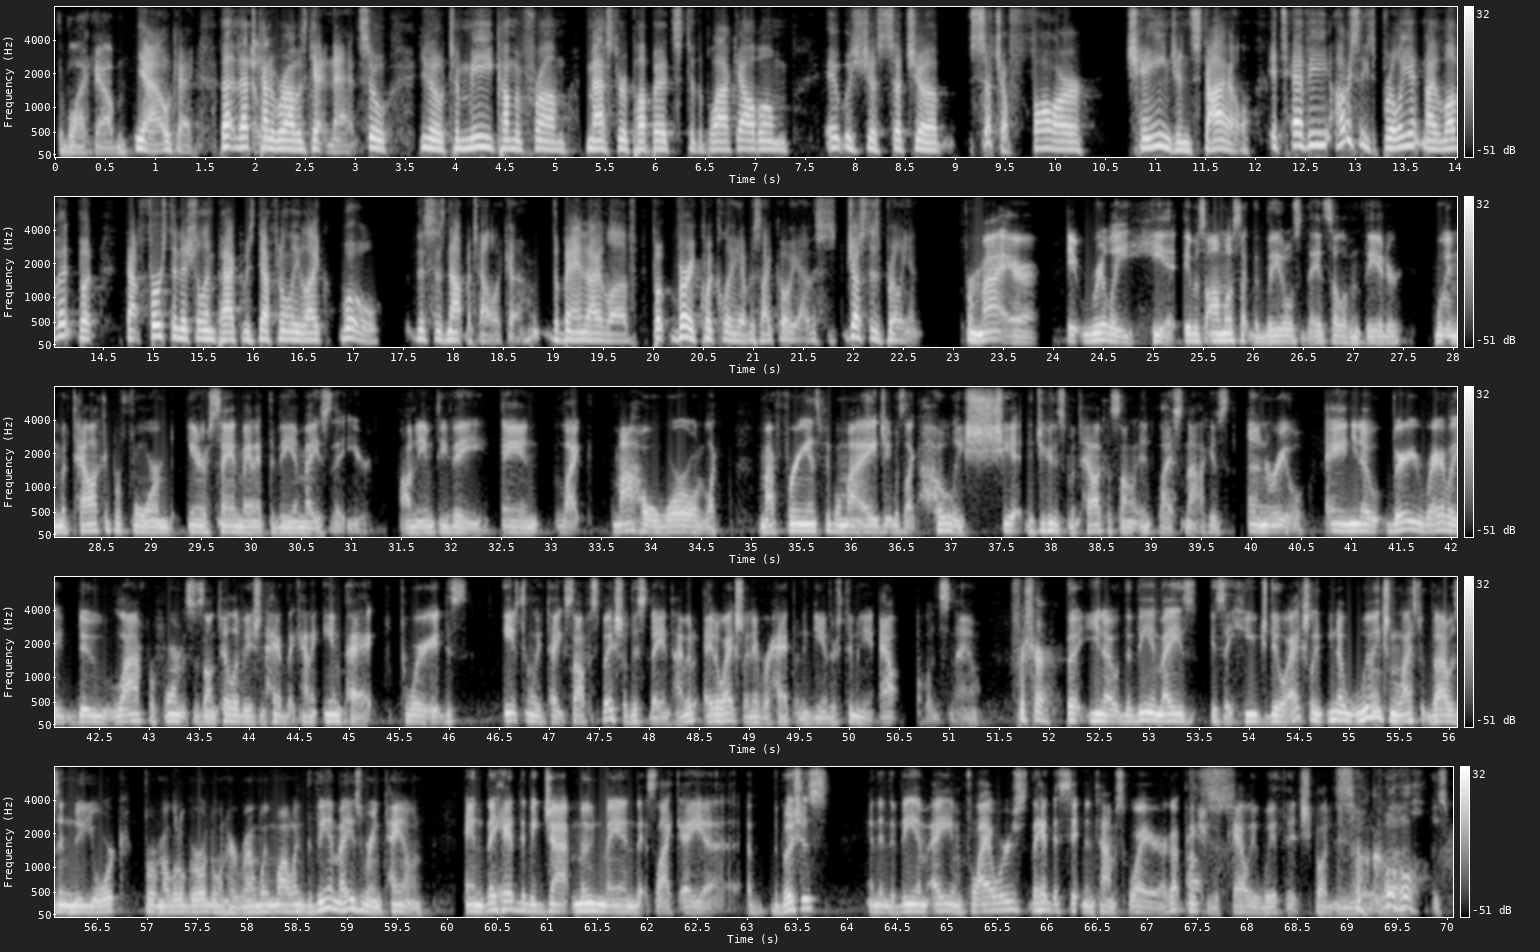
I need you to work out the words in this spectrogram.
The Black Album. Yeah, okay. That that's kind of where I was getting at. So, you know, to me, coming from Master of Puppets to the Black Album, it was just such a such a far change in style. It's heavy. Obviously, it's brilliant and I love it, but that first initial impact was definitely like, whoa, this is not Metallica, the band I love. But very quickly it was like, oh yeah, this is just as brilliant. For my era, it really hit. It was almost like the Beatles at the Ed Sullivan Theater when Metallica performed Enter Sandman at the VMAs that year on MTV. And like my whole world, like my friends, people my age, it was like, holy shit, did you hear this Metallica song in, last night? Like it's unreal. And you know, very rarely do live performances on television have that kind of impact to where it just instantly takes off, especially this day and time. It, it'll actually never happen again. There's too many outlets now. For sure. But you know, the VMAs is a huge deal. Actually, you know, we mentioned last week that I was in New York for my little girl doing her runway modeling. The VMAs were in town, and they had the big giant moon man that's like a, uh, a the bushes, and then the VMA and flowers. They had that sitting in Times Square. I got pictures of Callie with it. She probably didn't so know what cool. it was.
